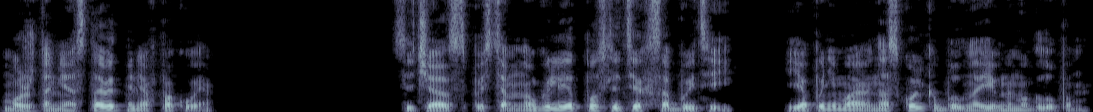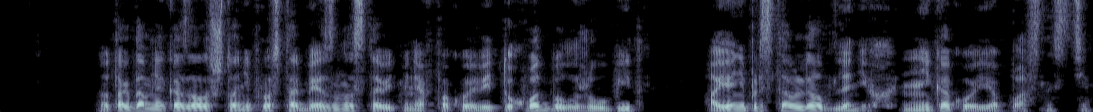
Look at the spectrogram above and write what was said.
Может, они оставят меня в покое? Сейчас, спустя много лет после тех событий, я понимаю, насколько был наивным и глупым. Но тогда мне казалось, что они просто обязаны оставить меня в покое, ведь Тухват был уже убит, а я не представлял для них никакой опасности.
